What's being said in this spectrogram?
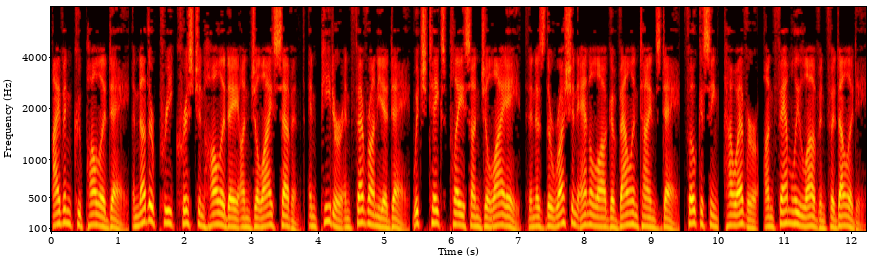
Ivan Kupala Day another pre-Christian holiday on July 7 and Peter and Fevronia Day which takes place on July 8 and is the Russian analogue of Valentine's Day, focusing, however, on family love and fidelity.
